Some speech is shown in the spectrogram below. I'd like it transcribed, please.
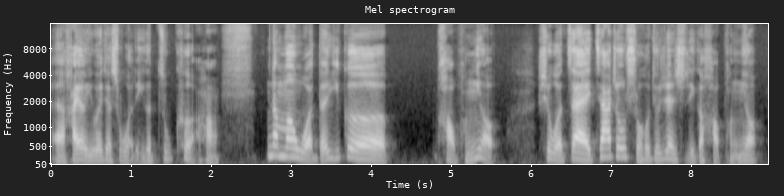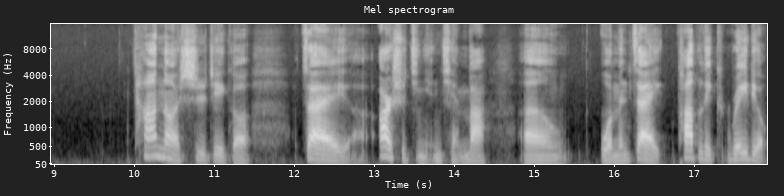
呃，还有一位就是我的一个租客哈。那么我的一个好朋友，是我在加州时候就认识的一个好朋友。他呢是这个在二十几年前吧，嗯，我们在 Public Radio，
